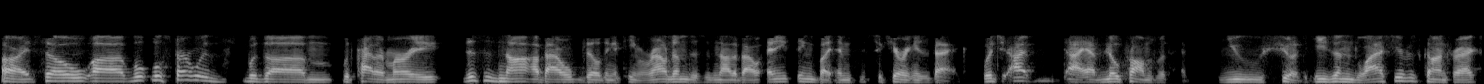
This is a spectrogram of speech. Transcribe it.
All right, so uh, we'll we'll start with with um, with Kyler Murray. This is not about building a team around him. This is not about anything but him securing his bag, which I I have no problems with that. You should. He's in the last year of his contract.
